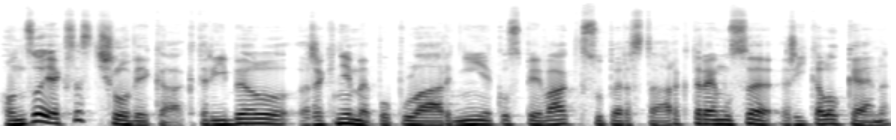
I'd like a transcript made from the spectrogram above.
Honzo, jak se z člověka, který byl, řekněme, populární jako zpěvák v Superstar, kterému se říkalo Ken,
